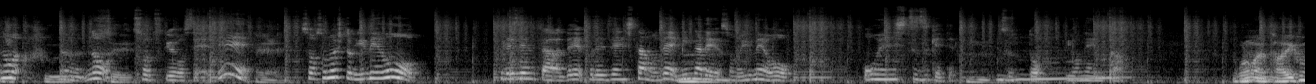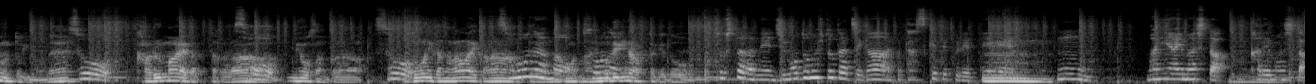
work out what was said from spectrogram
の塾うんの生。卒業生でえそうその人の夢をプレゼンターでプレゼンしたのでみんなでその夢を応援し続けてる。えずっと4年間この前の台風の時もねそう。狩る前だったからそ美穂さんからそう。どうにかならないかななんてそうなの。何もできなかったけど。そしたらね地元の人たちがやっぱ助けてくれてううん。ん間に合いました。うん。枯れました。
